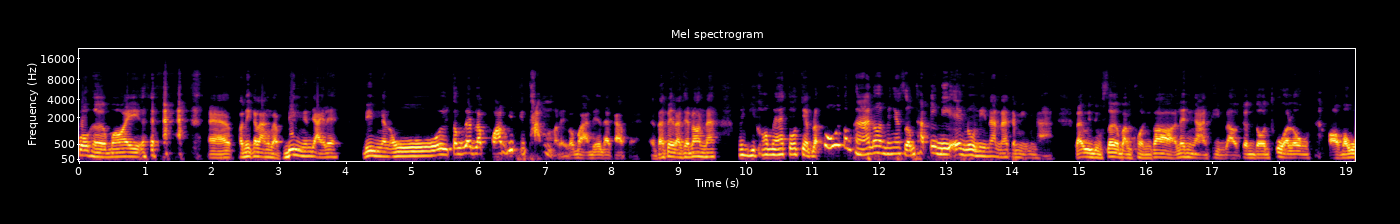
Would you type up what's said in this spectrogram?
พวกเฮอร์มอยแหมตอนนี้กำลังแบบดิ้นกันใหญ่เลย ดิ้นกันโอ้ยต้องได้รับความยุติธรรมอะไรประมาณนี้นะครับแต่เป็นอาร์เซนอลนะ ไม่มีข้อแม้ตัวเจ็บแล้วโอ้ยต้องหาโน่นเป็นไงเสริมทัพไม่ดีเองนู่นนี่นั่นนะจะมีปัญหา แล้วอินดูเซอร์บางคนก็เล่นงานทีมเราจนโดนทั่วลง ออกมาโว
